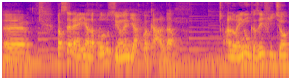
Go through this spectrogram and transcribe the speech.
Eh, passerei alla produzione di acqua calda. Allora, in un caseificio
